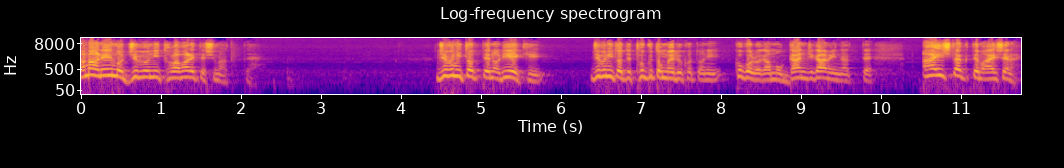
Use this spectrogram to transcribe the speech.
あまりにも自分にとらわれてしまって自分にとっての利益自分にとって得と思えることに心がもうがんじがらめになって愛したくても愛せない。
